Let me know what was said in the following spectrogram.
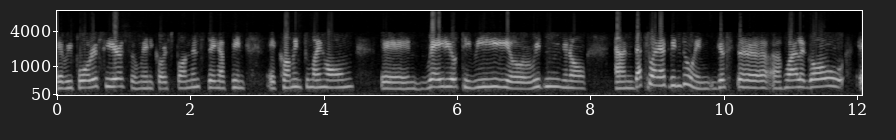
uh, reporters here, so many correspondents, they have been uh, coming to my home, radio, TV, or written, you know. And that's what I've been doing. Just uh, a while ago, uh,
